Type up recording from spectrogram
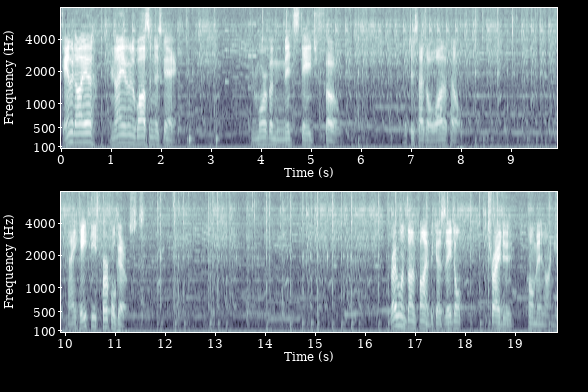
Damn it, Aya! You're not even a boss in this game. You're more of a mid-stage foe. It just has a lot of health. And I hate these purple ghosts. Red ones I'm fine because they don't try to home in on you.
